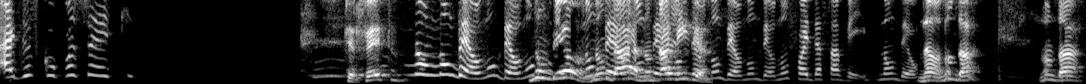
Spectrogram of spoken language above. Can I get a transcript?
Ai, desculpa, Shake. Perfeito? Não, não deu, não deu. Não, não deu, não, não deu, dá, não, não deu, dá não liga. Deu, não deu, não deu, não foi dessa vez, não deu. Não, não dá, não dá.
